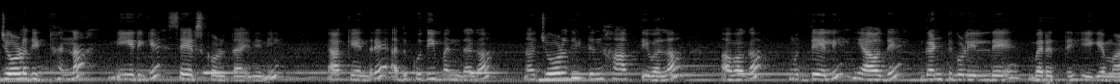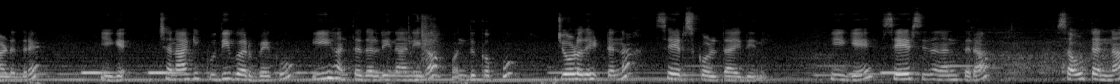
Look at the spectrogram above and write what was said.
ಜೋಳದ ಹಿಟ್ಟನ್ನು ನೀರಿಗೆ ಸೇರಿಸ್ಕೊಳ್ತಾ ಇದ್ದೀನಿ. ಯಾಕೆಂದರೆ ಅದು ಕುದಿ ಬಂದಾಗ ನಾವು ಜೋಳದ ಹಿಟ್ಟನ್ನು ಹಾಕ್ತೀವಲ್ಲ ಆವಾಗ ಮುದ್ದೆಯಲ್ಲಿ ಯಾವುದೇ ಗಂಟುಗಳಿಲ್ಲದೆ ಬರುತ್ತೆ ಹೀಗೆ ಮಾಡಿದ್ರೆ. ಹೀಗೆ ಚೆನ್ನಾಗಿ ಕುದಿ ಬರಬೇಕು. ಈ ಹಂತದಲ್ಲಿ ನಾನೀಗ ಒಂದು ಕಪ್ಪು ಜೋಳದ ಹಿಟ್ಟನ್ನು ಸೇರಿಸ್ಕೊಳ್ತಾ ಇದ್ದೀನಿ. ಹೀಗೆ ಸೇರಿಸಿದ ನಂತರ ಸೌಟನ್ನು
